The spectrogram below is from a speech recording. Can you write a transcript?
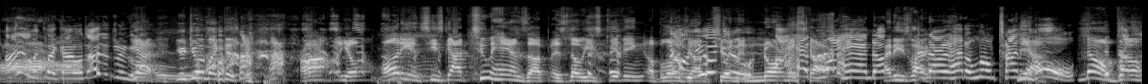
I didn't look like I was. I just doing. Yeah, you're doing like this. Uh, you audience, he's got two hands up as though he's giving a No, blowjob you to do. an enormous I had cock. one hand up, and he's like, and I had a little tiny Yeah. hole. No, bro.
